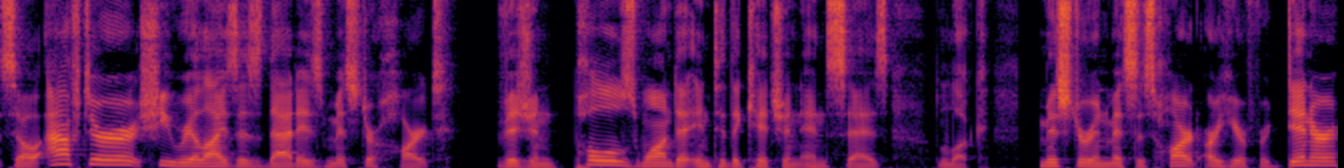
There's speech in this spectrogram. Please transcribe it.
So after she realizes that is Mr. Hart, Vision pulls Wanda into the kitchen and says, Look, Mr. and Mrs. Hart are here for dinner.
